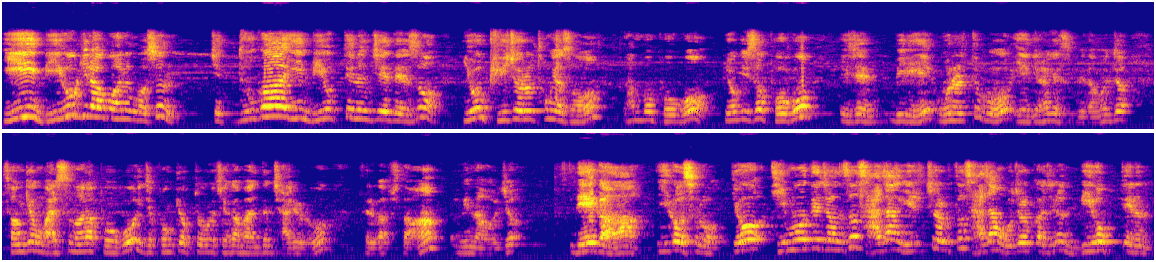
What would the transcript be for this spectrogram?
이 미혹이라고 하는 것은 이제 누가 이 미혹되는지에 대해서 이 귀조를 통해서 한번 보고 여기서 보고 이제 미리 운을 뜨고 얘기를 하겠습니다. 먼저 성경 말씀 하나 보고 이제 본격적으로 제가 만든 자료로 들어갑시다. 여기 나오죠. 내가 이것으로 요 디모데전서 4장 1절부터 4장 5절까지는 미혹되는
